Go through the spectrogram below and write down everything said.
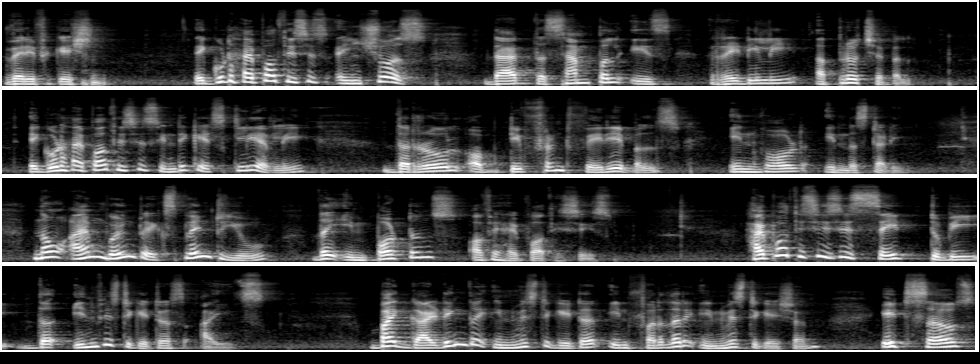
verification. A good hypothesis ensures that the sample is readily approachable. A good hypothesis indicates clearly the role of different variables involved in the study. Now, I am going to explain to you the importance of a hypothesis. Hypothesis is said to be the investigator's eyes. By guiding the investigator in further investigation, it serves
